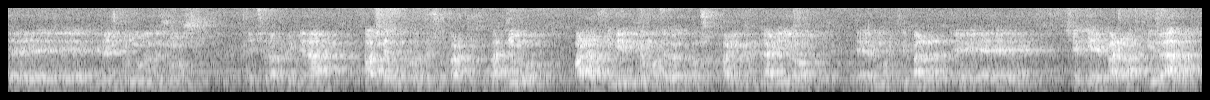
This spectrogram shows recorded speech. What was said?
En estos momentos hemos hecho la primera fase de un proceso participativo para definir qué modelo de Consejo Alimentario Municipal se quiere para la ciudad.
